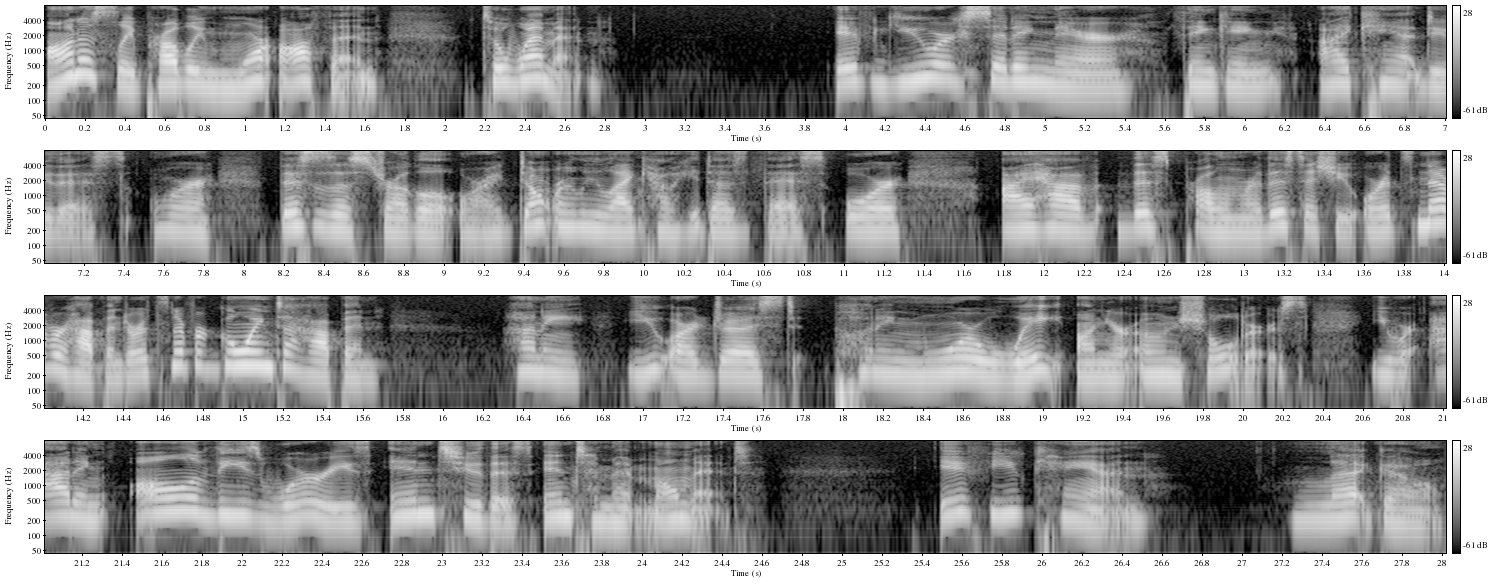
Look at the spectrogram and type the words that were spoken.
honestly, probably more often to women. If you are sitting there thinking, I can't do this, or this is a struggle, or I don't really like how he does this, or I have this problem or this issue, or it's never happened, or it's never going to happen, honey, you are just putting more weight on your own shoulders. You are adding all of these worries into this intimate moment. If you can, let go.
